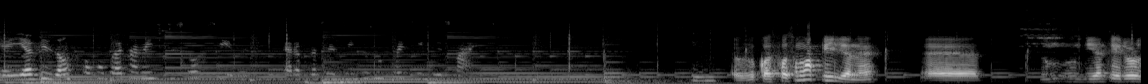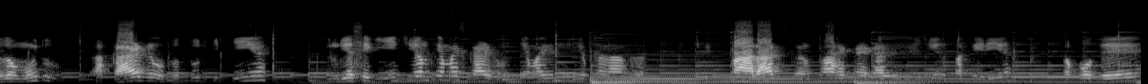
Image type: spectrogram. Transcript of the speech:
E aí a visão ficou completamente distorcida. Era para ser simples Eu quase fosse uma pilha, né? É, no, dia anterior usou muito a carga, usou tudo que tinha, e no dia seguinte já não tinha mais carga, não tinha mais energia para nada. Tive que parar, descansar, recarregar as energias, bateria, para poder,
